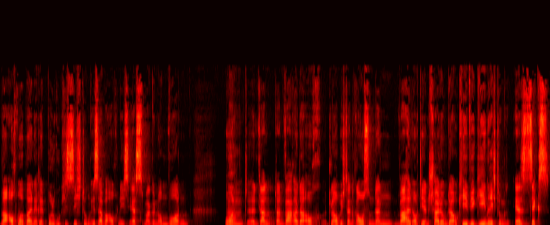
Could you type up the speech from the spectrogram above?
war auch mal bei einer Red Bull Rookies Sichtung, ist aber auch nicht das erste Mal genommen worden. Ah. Und ah. äh, dann, dann war er da auch, glaube ich, dann raus und dann war halt auch die Entscheidung da, okay, wir gehen Richtung R6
